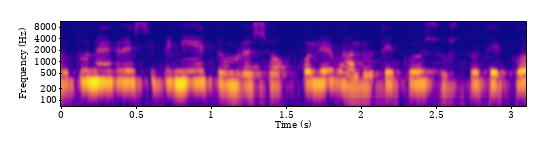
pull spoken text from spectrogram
নতুন এক রেসিপি নিয়ে। তোমরা সকলে ভালো থেকো, সুস্থ থেকো।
